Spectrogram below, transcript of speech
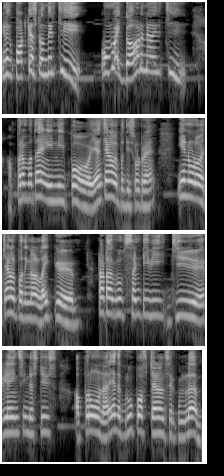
எனக்கு பாட்காஸ்ட் வந்துருச்சு. Oh ஓ மை கார்டன் ஆயிடுச்சு அப்புறம் பார்த்தா இன்னி இப்போது என் சேனலை பற்றி சொல்கிறேன் என்னோட சேனல் பார்த்தீங்கன்னா like Tata group Sun TV Zee Reliance industries அப்புறம் நிறைய இந்த குரூப் ஆஃப் சேனல்ஸ் இருக்கும்ல.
